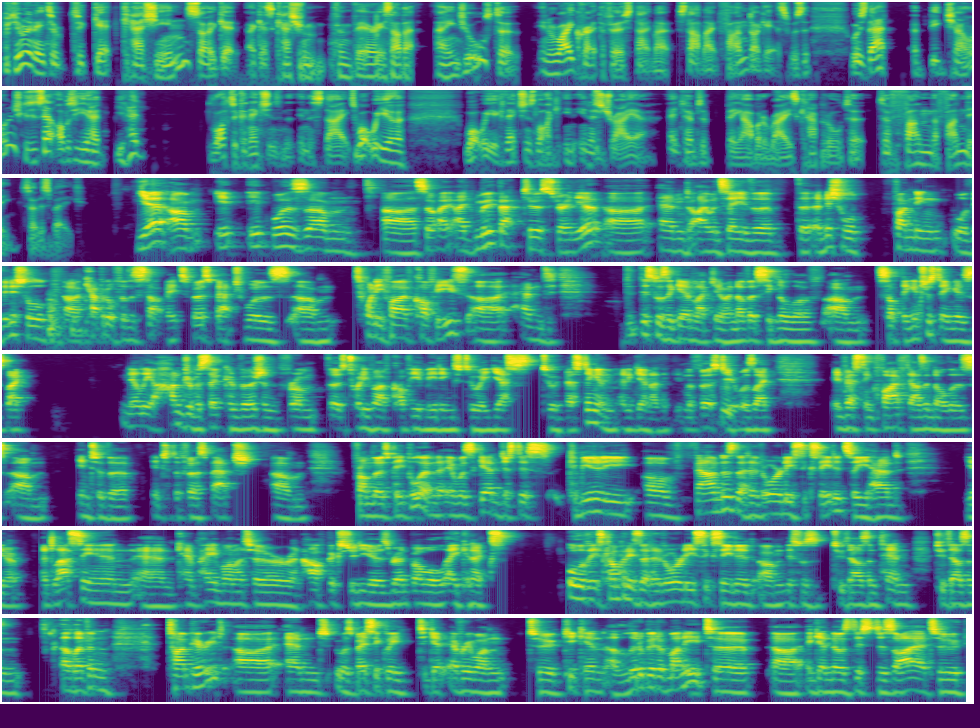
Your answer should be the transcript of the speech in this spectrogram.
presumably need to, to get cash in, so get I guess cash from from various other angels to in a way create the first Startmate, Startmate fund. I guess was was that a big challenge because obviously you had you had lots of connections in the, in the states. What were your what were your connections like in, in Australia in terms of being able to raise capital to to fund the funding, so to speak? Yeah, um, it it was um, uh, so I, would moved back to Australia, uh, and I would say the the initial funding or the initial uh, capital for the Startmates first batch was um, 25 coffees, uh, and th- this was again like you know another signal of um, something interesting is like nearly 100% conversion from those 25 coffee meetings to a yes to investing, and, and again I think in the first year it was like investing five thousand um, dollars into the into the first batch um, from those people, and it was again just this community of founders that had already succeeded. So you had you know Atlassian and Campaign Monitor and Halfbrick Studios, Redbubble, Aconex, all of these companies that had already succeeded. Um, this was 2010, 2011 time period, uh, and it was basically to get everyone to kick in a little bit of money. To uh, again, there was this desire to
